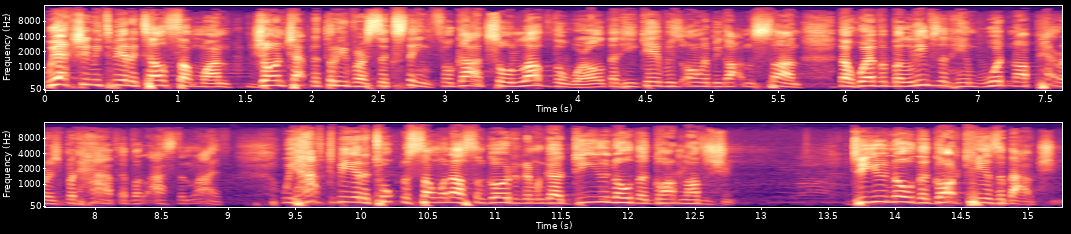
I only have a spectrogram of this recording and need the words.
We actually need to be able to tell someone, John chapter 3, verse 16, for God so loved the world that he gave his only begotten Son, that whoever believes in him would not perish but have everlasting life. We have to be able to talk to someone else and go to them and go, Do you know that God loves you? Do you know that God cares about you?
